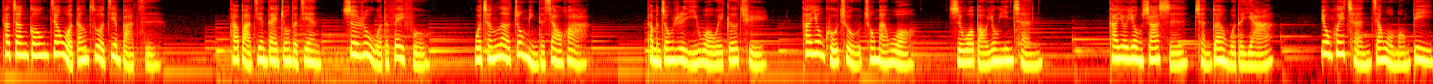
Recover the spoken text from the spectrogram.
他张弓，将我当作箭靶子。他把箭袋中的箭射入我的肺腑，我成了众民的笑话。他们终日以我为歌曲。他用苦楚充满我，使我饱用茵陈。他又用砂石诊断我的牙，用灰尘将我蒙蔽。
